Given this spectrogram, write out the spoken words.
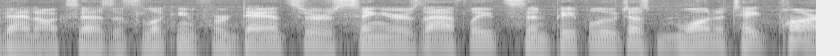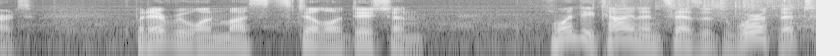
VANOC says it's looking for dancers, singers, athletes, and people who just want to take part. But everyone must still audition. Wendy Tynan says it's worth it.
